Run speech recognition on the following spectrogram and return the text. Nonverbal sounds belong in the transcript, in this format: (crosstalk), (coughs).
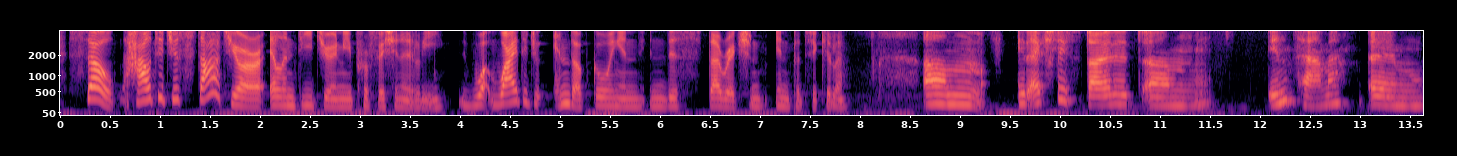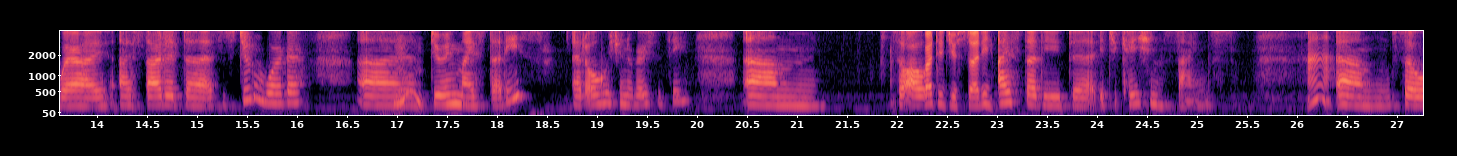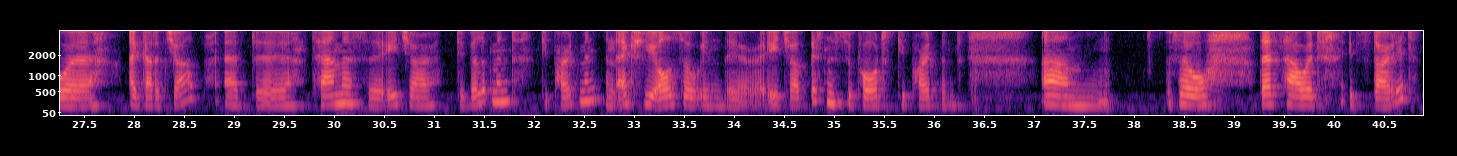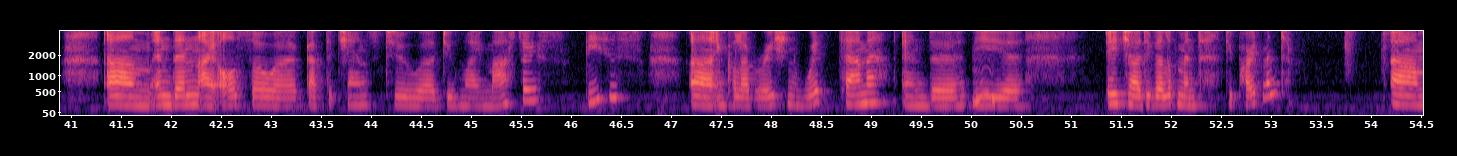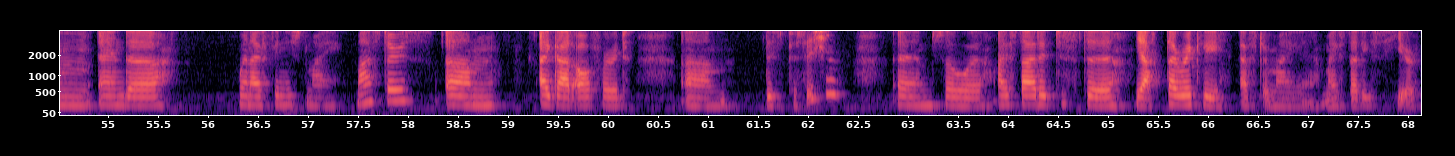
So, how did you start your L&D journey professionally? Why did you end up going in, in this direction in particular? Um, it actually started um, in Terma, um, where I, I started uh, as a student worker uh, mm. during my studies at Aarhus University. Um, so I, what did you study? I studied uh, education science. Ah. Um, so uh, I got a job at uh, Terma's HR uh, development department and actually also in their HR business support department. Um, so that's how it it started. Um, and then I also uh, got the chance to uh, do my master's thesis uh, in collaboration with Terma and mm. the HR development department. Um, and when I finished my master's, um, I got offered um, this position. Um, so uh, I started just uh, yeah directly after my uh, my studies here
